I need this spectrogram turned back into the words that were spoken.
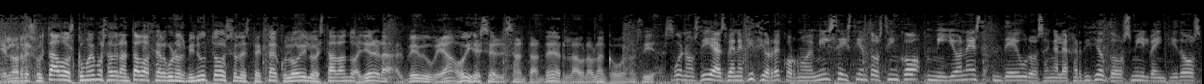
En los resultados, como hemos adelantado hace algunos minutos, el espectáculo hoy lo está dando ayer era el BBVA, hoy es el Santander. Laura Blanco, buenos días. Buenos días. Beneficio récord, 9.605 millones de euros en el ejercicio 2022.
